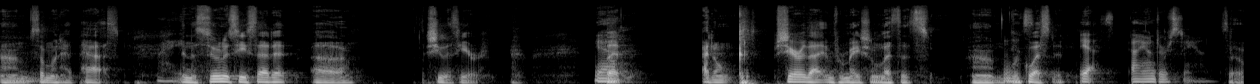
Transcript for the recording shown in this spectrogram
Um, Someone had passed, Right. and as soon as he said it, uh, she was here. yeah. But I don't share that information unless it's um, requested. yes, I understand. So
